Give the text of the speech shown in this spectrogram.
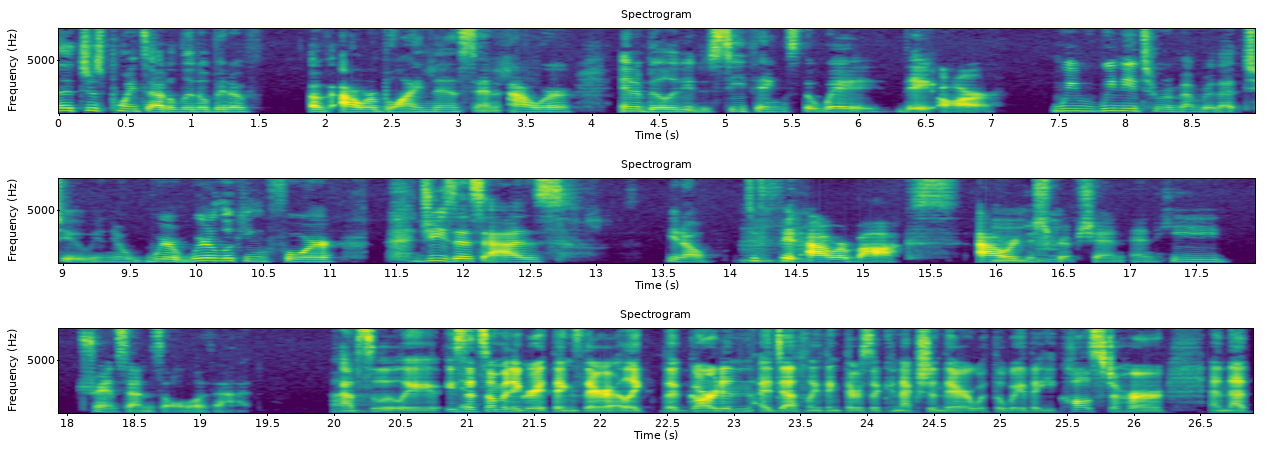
that just points out a little bit of of our blindness and our inability to see things the way they are we we need to remember that too you know we're we're looking for jesus as you know to mm-hmm. fit our box our mm-hmm. description and he transcends all of that um, Absolutely. You yeah. said so many great things there. Like the garden, I definitely think there's a connection there with the way that he calls to her. And that,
